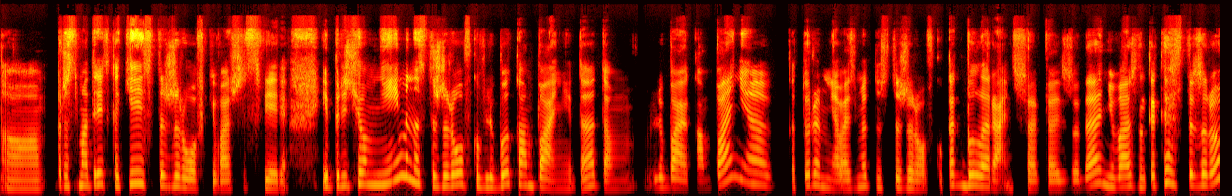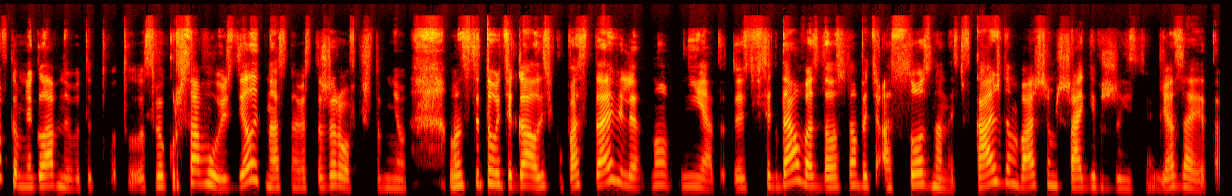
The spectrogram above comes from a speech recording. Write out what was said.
а, просмотреть, какие есть стажировки в вашей сфере. И причем не именно стажировка в любой компании, да, там любая компания, которая меня возьмет на стажировку. Как было раньше, опять же, да, неважно, какая стажировка, мне главное вот эту вот свою курсовую сделать на основе стажировки, чтобы мне в институте галочку поставили. Но нет, то есть всегда у вас должна быть осознанность в каждом вашем шаге в жизни. Я за это.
